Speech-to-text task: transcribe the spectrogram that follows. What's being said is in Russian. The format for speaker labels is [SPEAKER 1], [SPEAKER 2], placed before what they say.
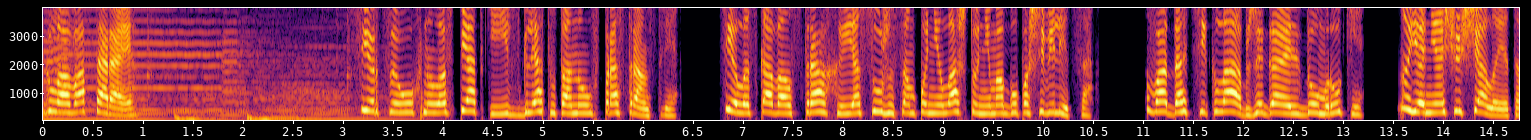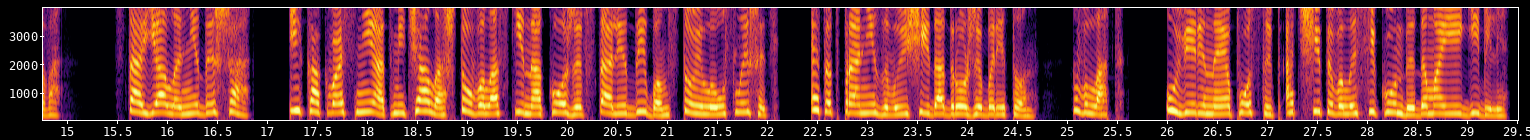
[SPEAKER 1] Глава вторая. Сердце ухнуло в пятки, и взгляд утонул в пространстве. Тело сковал страх, и я с ужасом поняла, что не могу пошевелиться. Вода текла, обжигая льдом руки, но я не ощущала этого. Стояла, не дыша, и как во сне отмечала, что волоски на коже встали дыбом, стоило услышать этот пронизывающий до дрожи баритон. Влад. Уверенная поступь отсчитывала секунды до моей гибели.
